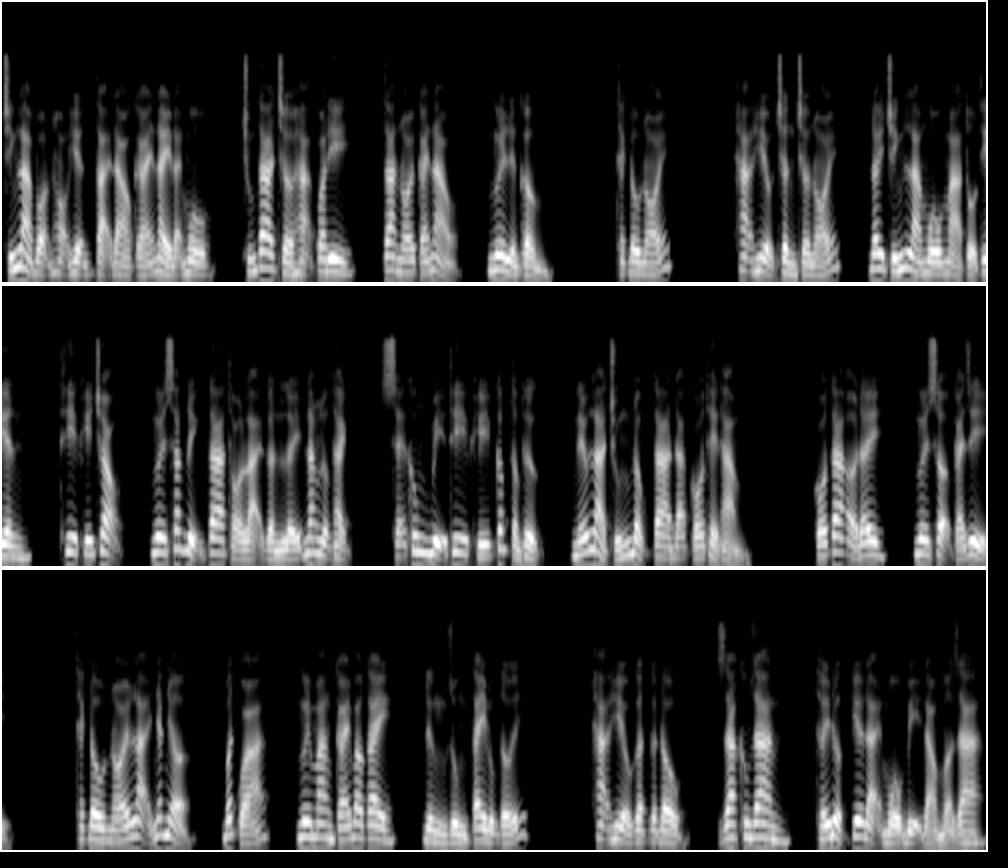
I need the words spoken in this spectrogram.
Chính là bọn họ hiện tại đào cái này đại mô, chúng ta chờ hạ qua đi, ta nói cái nào, ngươi liền cầm. Thạch đầu nói. Hạ Hiểu trần chờ nói, đây chính là mồ mà tổ tiên, thi khí trọng, ngươi xác định ta thò lại gần lấy năng lượng thạch, sẽ không bị thi khí cấp tầm thực, nếu là chúng độc ta đã có thể thảm. Có ta ở đây, ngươi sợ cái gì? Thạch đầu nói lại nhắc nhở, bất quá, ngươi mang cái bao tay, đừng dùng tay đụng tới. Hạ hiểu gật gật đầu, ra không gian, thấy được kia đại mổ bị đảo mở ra.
